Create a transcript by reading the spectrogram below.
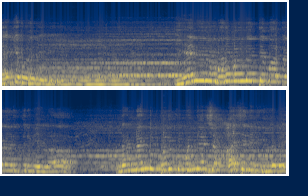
ಯಾಕೆ ಮಹಾದೇವಿ? ಏನೇನು ಮನಬಂದಂತೆ ಮಾತನಾಡುತ್ತಿರುವೆಯಲ್ಲ? ನನ್ನನ್ನು ಬದುಕು ಮುನ್ನಡೆಸ ಆಸೆ ನಿಮಗಿಲ್ಲವೇ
